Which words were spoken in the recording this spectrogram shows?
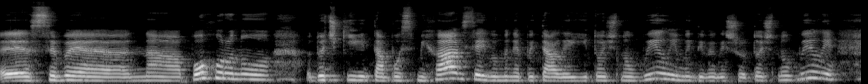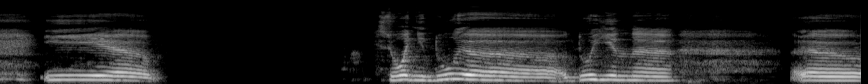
е, себе на похорону дочки, він там посміхався, і ви мене питали, її точно вбили, і ми дивилися, що точно вбили. І сьогодні Дуїн е, е,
